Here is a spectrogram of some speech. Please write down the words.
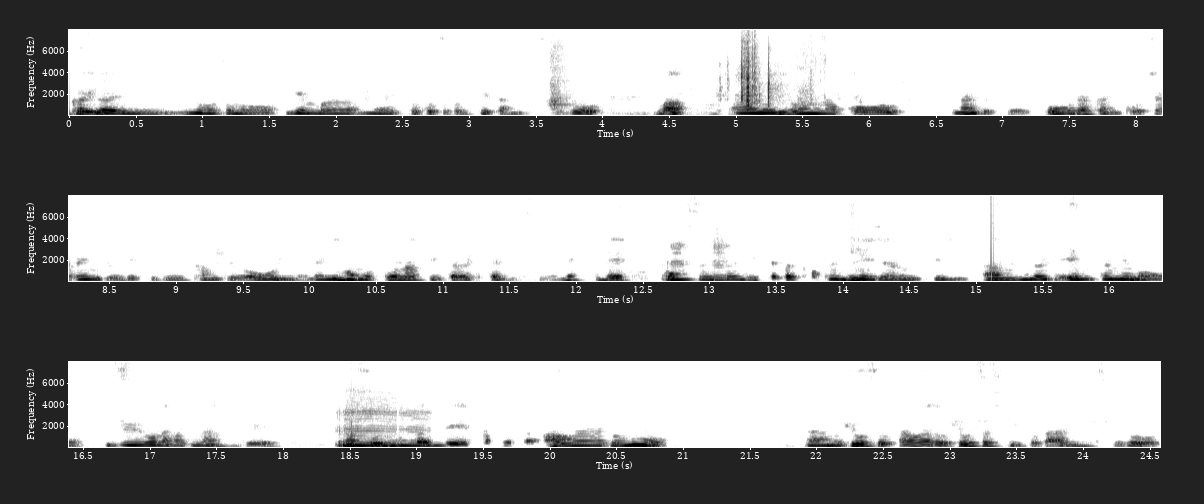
海外のその現場もちょこちょこ行ってたんですけど、まあ、あの、いろんなこう、なんですか、おおらかにこうチャレンジをできる環境が多いので、日本もそうなっていただきたいんですよね。で、国際会議ってやっぱり高いイメージあるんですけど、あの、意外とエンタメも重要なはずなんで、まあ、そういう中で、例えばアワードの、あの、表彰、アワード、表彰式とかあるんですけど、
